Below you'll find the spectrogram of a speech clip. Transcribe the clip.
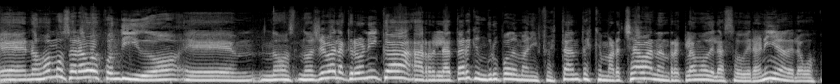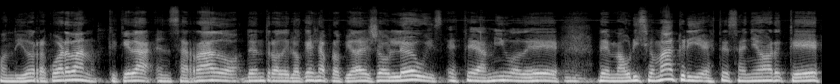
Eh, nos vamos al agua escondido. Eh, nos, lleva la crónica a relatar que un grupo de manifestantes que marchaban en reclamo de la soberanía del agua escondido, recuerdan que queda encerrado dentro de lo que es la propiedad de Joe Lewis, este amigo de, Mauricio Macri, este señor que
